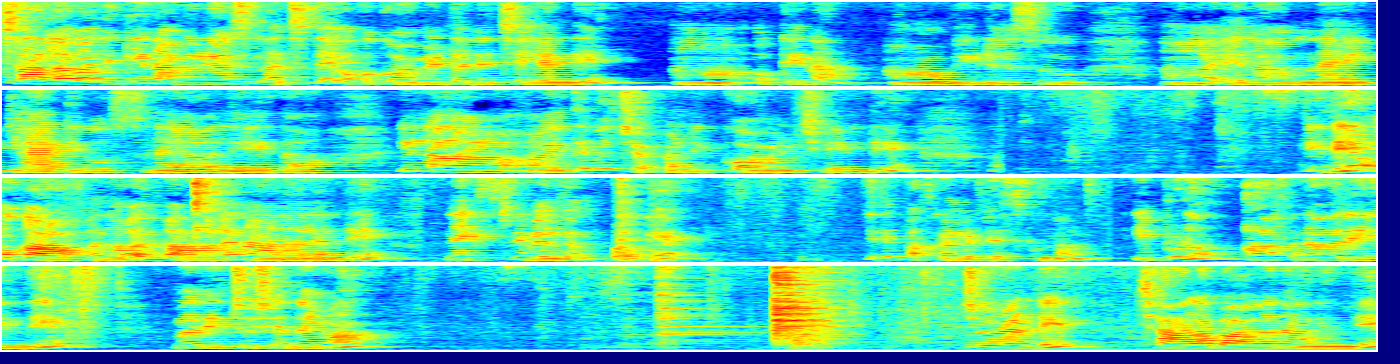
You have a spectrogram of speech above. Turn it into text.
చాలామందికి నా వీడియోస్ నచ్చితే ఒక కామెంట్ అనేది చేయండి. ఓకేనా? వీడియోస్ ఎలా ఉన్నాయి? క్లారిటీగా వస్తున్నాయా? లేదా? ఇలా అయితే మీరు చెప్పండి. కామెంట్ చేయండి. ఇది ఒక హాఫ్ అన్ అవర్ బాగా నానాలండి. నెక్స్ట్కి వెళ్దాం. ఓకే ఇది పక్కన పెట్టేసుకుందాం. ఇప్పుడు హాఫ్ అన్ అవర్ అయింది. మరి చూసేద్దామా? చూడండి. చాలా బాగా నానింది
